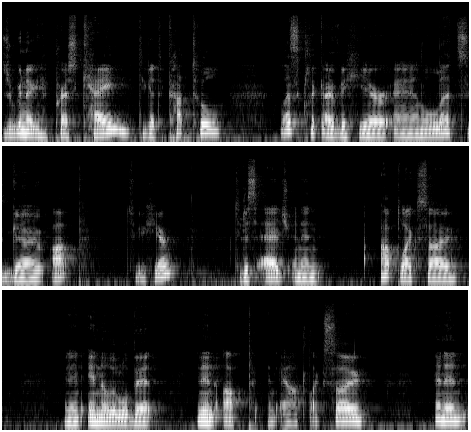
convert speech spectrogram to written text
is we're gonna press K to get the cut tool. Let's click over here and let's go up to here, to this edge and then up like so, and then in a little bit, and then up and out like so, and then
